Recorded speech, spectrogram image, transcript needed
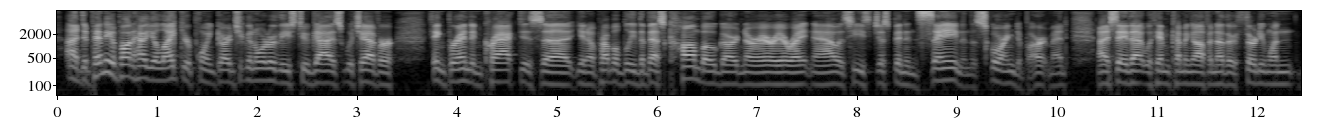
Uh, depending upon how you like your point guards, you can order these two guys, whichever. I think Brandon Cracked is, uh, you know, probably the best combo guard in our area right now, as he's just been insane in the scoring department. I say that with him coming off another 31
